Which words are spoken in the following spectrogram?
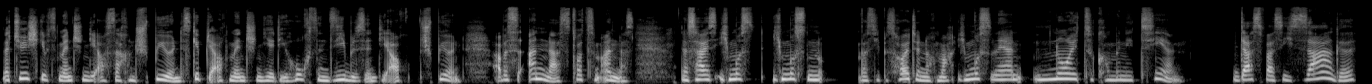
Natürlich gibt es Menschen, die auch Sachen spüren. Es gibt ja auch Menschen hier, die hochsensibel sind, die auch spüren. Aber es ist anders, trotzdem anders. Das heißt, ich muss, ich muss was ich bis heute noch mache, ich muss lernen, neu zu kommunizieren. Das, was ich sage,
